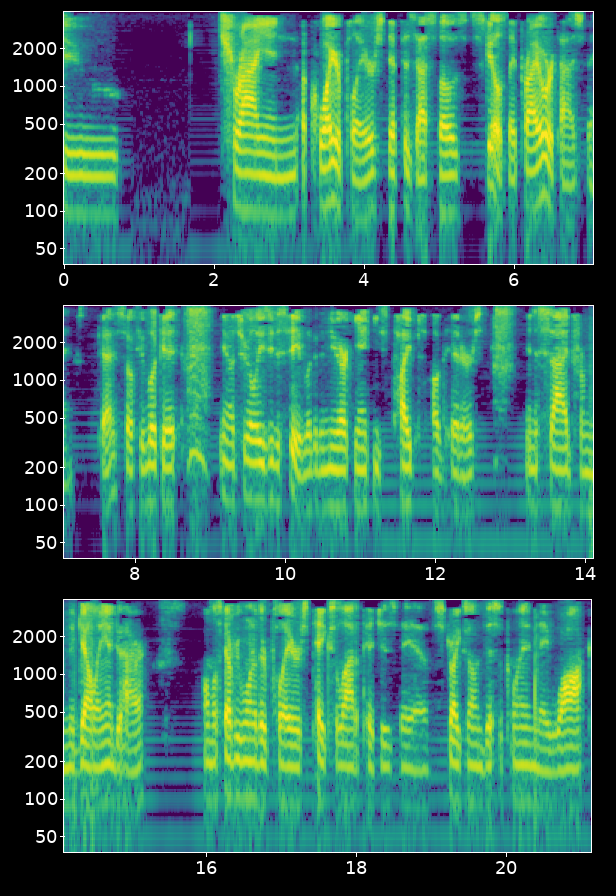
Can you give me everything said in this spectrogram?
to try and acquire players that possess those skills. They prioritize things. Okay, so if you look at, you know, it's real easy to see. Look at the New York Yankees types of hitters, and aside from Miguel Andujar, almost every one of their players takes a lot of pitches. They have strike zone discipline. They walk.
